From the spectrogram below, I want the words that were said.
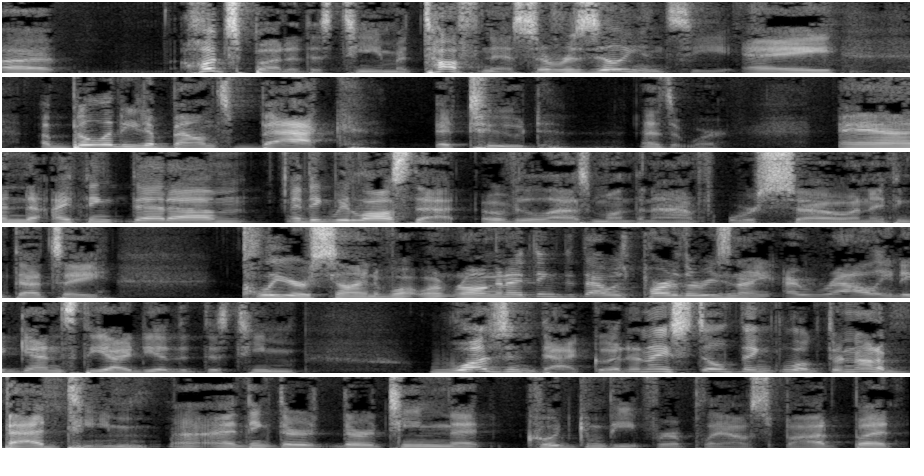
a, a chutzpah to this team, a toughness, a resiliency, a ability to bounce back, etude, as it were. And I think that um, I think we lost that over the last month and a half or so, and I think that's a clear sign of what went wrong. And I think that that was part of the reason I, I rallied against the idea that this team wasn't that good. And I still think, look, they're not a bad team. I think they're they're a team that could compete for a playoff spot, but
